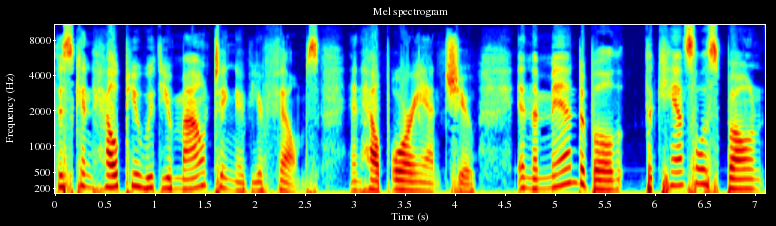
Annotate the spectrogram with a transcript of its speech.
This can help you with your mounting of your films and help orient you. In the mandible, the cancellous bone,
